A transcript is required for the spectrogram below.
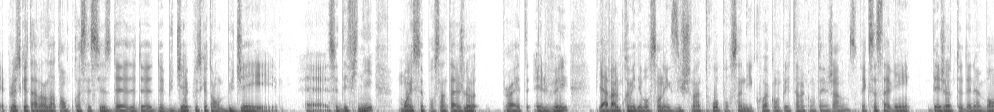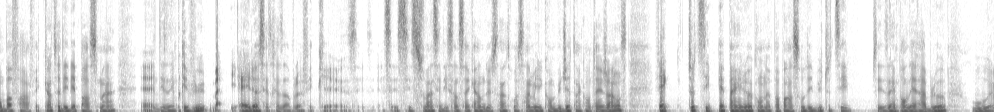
Mais plus que tu avances dans ton processus de budget, plus que ton budget euh, se définit, moins ce pourcentage-là peut être élevé. Puis avant le premier déboursement, on exige souvent 3% des coûts à compléter en contingence. Fait que ça, ça vient déjà de te donner un bon buffer. Fait que quand tu as des dépassements, euh, des imprévus, ben, elle là, cette réserve-là. Fait que euh, c'est- souvent, c'est des 150, 200, 300 000 qu'on budgète en contingence. Fait que tous ces pépins-là qu'on n'a pas pensé au début, tous ces, impondérables-là, où, euh,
